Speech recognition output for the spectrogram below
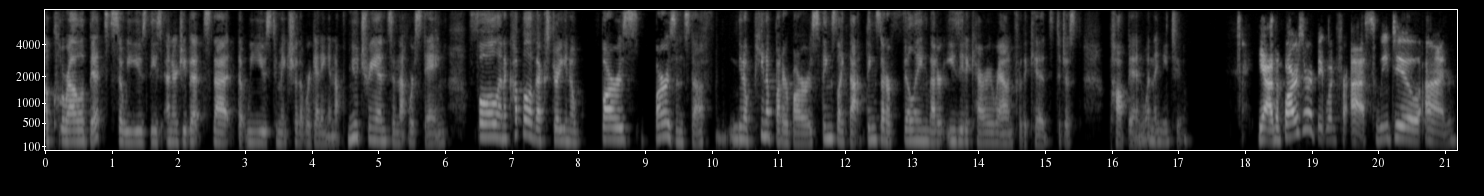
a chlorella bit. so we use these energy bits that that we use to make sure that we're getting enough nutrients and that we're staying full. And a couple of extra you know bars bars and stuff you know peanut butter bars things like that things that are filling that are easy to carry around for the kids to just pop in when they need to. Yeah the bars are a big one for us. We do um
